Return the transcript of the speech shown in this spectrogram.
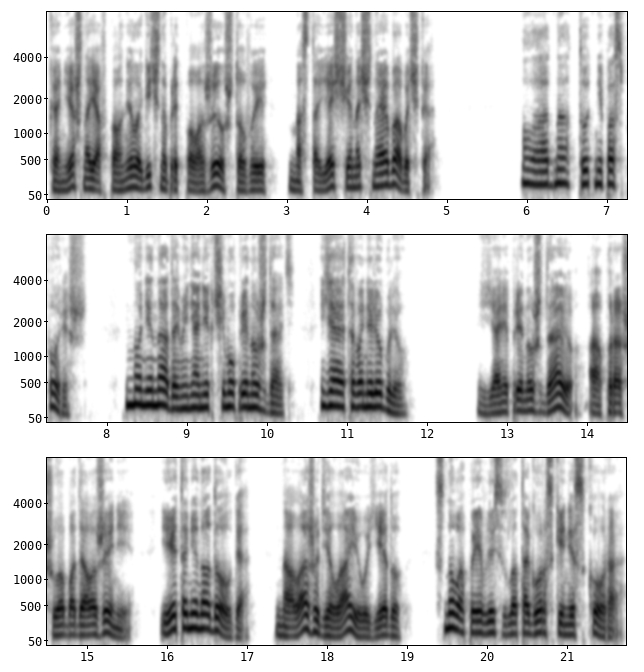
Конечно, я вполне логично предположил, что вы настоящая ночная бабочка. Ладно, тут не поспоришь. Но не надо меня ни к чему принуждать. Я этого не люблю. Я не принуждаю, а прошу об одолжении. И это ненадолго. Налажу дела и уеду. Снова появлюсь в Златогорске не скоро.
